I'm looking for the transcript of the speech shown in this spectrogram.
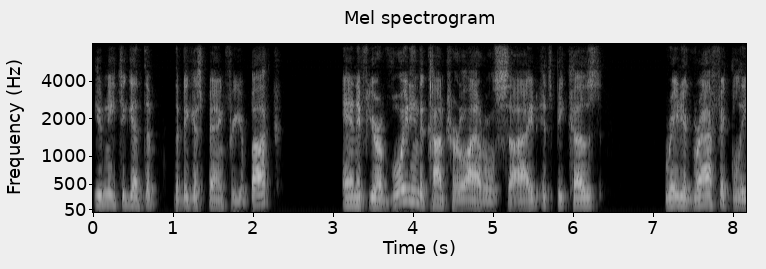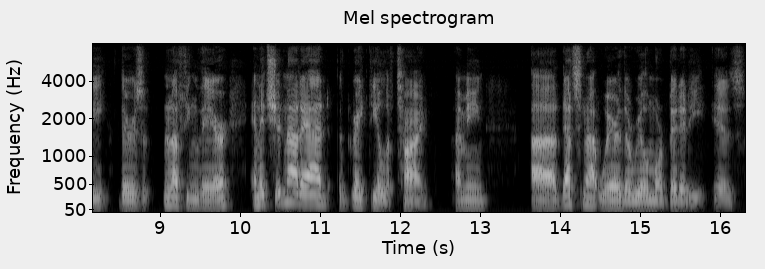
you need to get the, the biggest bang for your buck. And if you're avoiding the contralateral side, it's because radiographically there's nothing there, and it should not add a great deal of time. I mean, uh, that's not where the real morbidity is.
